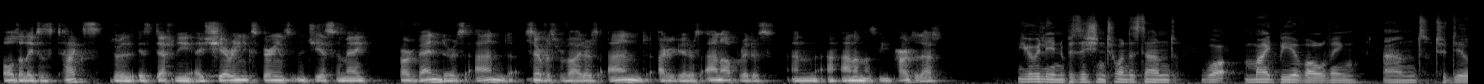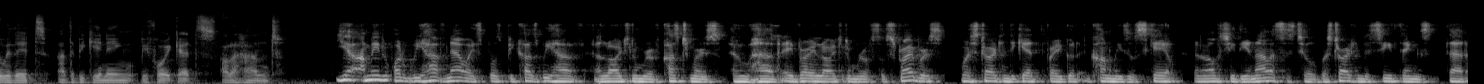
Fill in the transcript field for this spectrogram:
all the latest attacks. There is definitely a sharing experience in the GSMA for vendors and service providers and aggregators and operators, and Anam has been part of that. You're really in a position to understand what might be evolving and to deal with it at the beginning before it gets out of hand. Yeah, I mean, what we have now, I suppose, because we have a large number of customers who have a very large number of subscribers, we're starting to get very good economies of scale. And obviously, the analysis tool, we're starting to see things that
